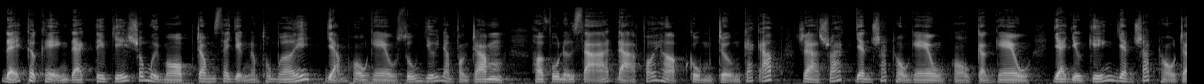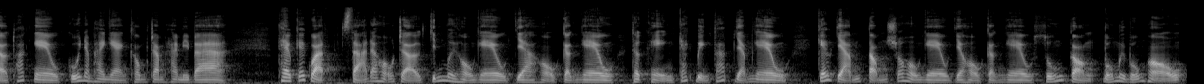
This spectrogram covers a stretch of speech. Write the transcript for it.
Để thực hiện đạt tiêu chí số 11 trong xây dựng nông thôn mới, giảm hộ nghèo xuống dưới 5%, Hội Phụ nữ xã đã phối hợp cùng trưởng các ấp ra soát danh sách hộ nghèo, hộ cận nghèo và dự kiến danh sách hỗ trợ thoát nghèo cuối năm 2023. Theo kế hoạch, xã đã hỗ trợ 90 hộ nghèo và hộ cận nghèo thực hiện các biện pháp giảm nghèo, kéo giảm tổng số hộ nghèo và hộ cận nghèo xuống còn 44 hộ.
